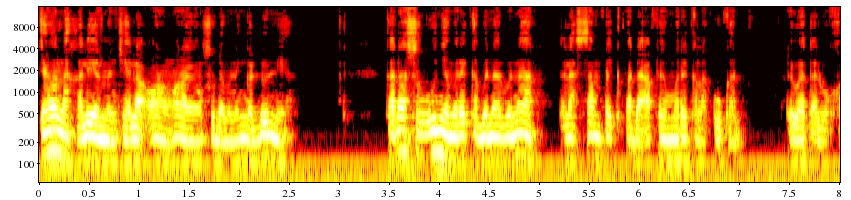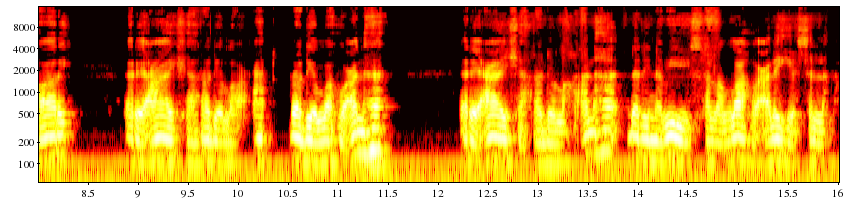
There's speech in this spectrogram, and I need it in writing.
Janganlah kalian mencela orang-orang yang sudah meninggal dunia. Karena sungguhnya mereka benar-benar telah sampai kepada apa yang mereka lakukan. Riwayat Al-Bukhari dari Aisyah radhiyallahu anha dari Aisyah radhiyallahu anha dari Nabi sallallahu alaihi wasallam.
